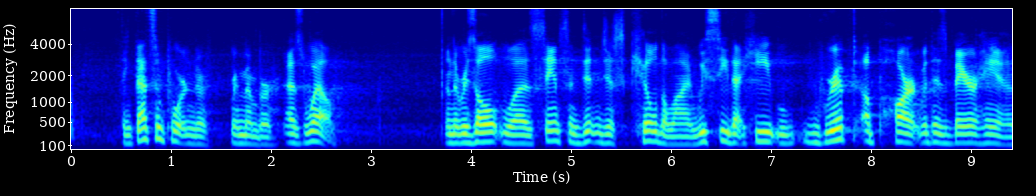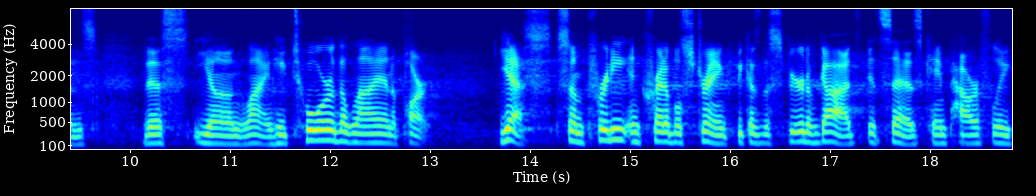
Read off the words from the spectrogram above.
I think that's important to remember as well. And the result was Samson didn't just kill the lion. We see that he ripped apart with his bare hands this young lion. He tore the lion apart. Yes, some pretty incredible strength because the Spirit of God, it says, came powerfully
